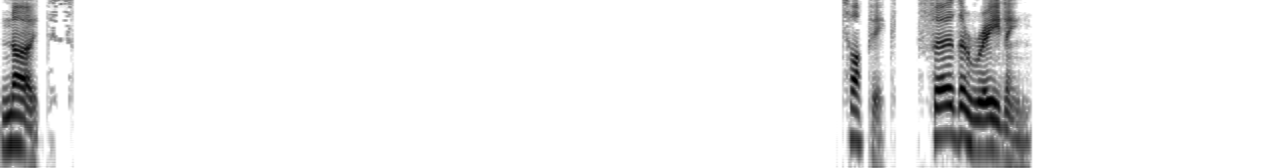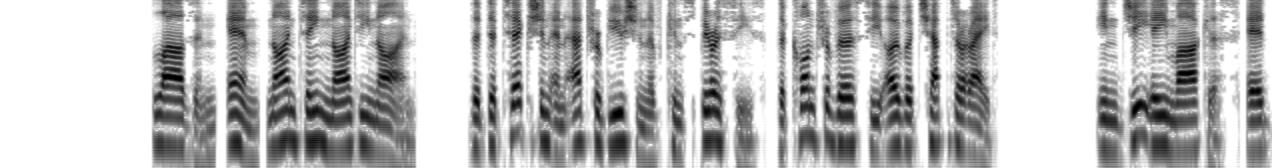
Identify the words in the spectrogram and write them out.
Notes. Further reading Lahsen, M. 1999. The Detection and Attribution of Conspiracies, The Controversy over Chapter 8. In G. E. Marcus ed.,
